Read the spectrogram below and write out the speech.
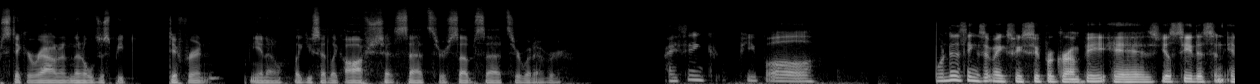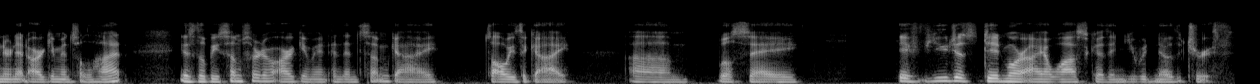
stick around and that'll just be different, you know, like you said, like offsets or subsets or whatever? I think people. One of the things that makes me super grumpy is you'll see this in internet arguments a lot. Is there'll be some sort of argument and then some guy, it's always a guy, um, will say, if you just did more ayahuasca, then you would know the truth.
